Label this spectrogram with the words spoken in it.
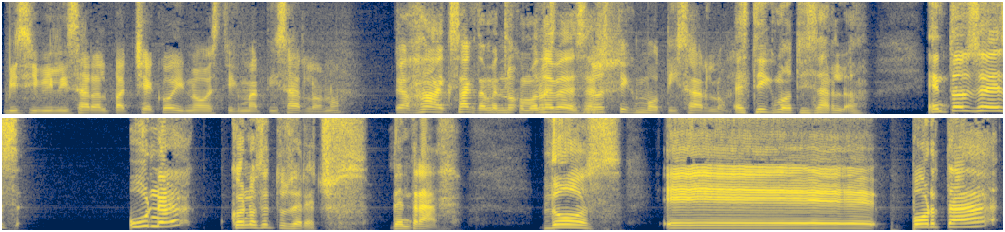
visibilizar al pacheco y no estigmatizarlo, ¿no? Ajá, exactamente, No, como no debe de ser. No estigmatizarlo. Estigmatizarlo. Entonces, una, conoce tus derechos, de entrada. Dos, eh, porta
